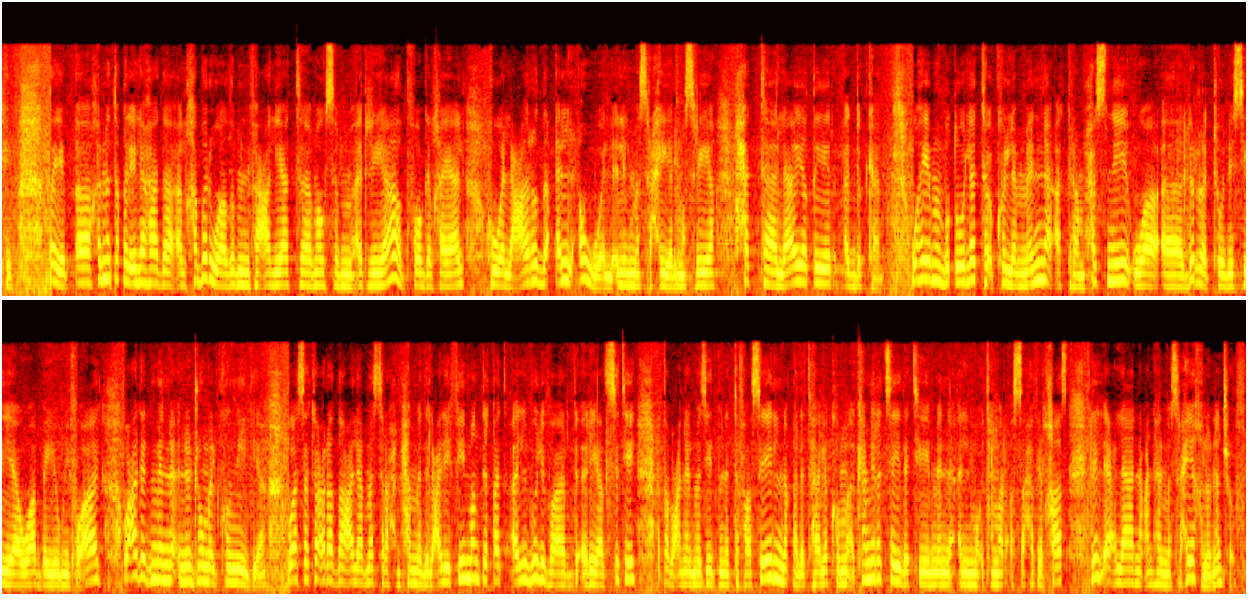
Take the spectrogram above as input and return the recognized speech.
أكيد. طيب آه، خلينا ننتقل إلى هذا الخبر. وضمن فعاليات موسم الرياض فوق الخيال هو العرض الأول للمسرحية المصرية حتى لا يطير الدكان. وهي من بطولة كل من أكرم حسني ودرة التونسية وبيومي فؤاد وعدد من نجوم الكوميديا. وستعرض على مسرح محمد العلي في منطقة البوليفارد رياض سيتي. طبعا المزيد من التفاصيل نقلتها لكم كاميرا سيدتي من المؤتمر. الصحفي الخاص للإعلان عن هالمسرحية. خلونا نشوف.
